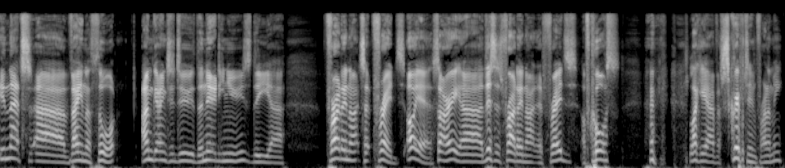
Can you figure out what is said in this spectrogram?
in that uh, vein of thought, I'm going to do the nerdy news, the uh, Friday nights at Fred's. Oh yeah, sorry, uh, this is Friday night at Fred's, of course. Lucky I have a script in front of me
